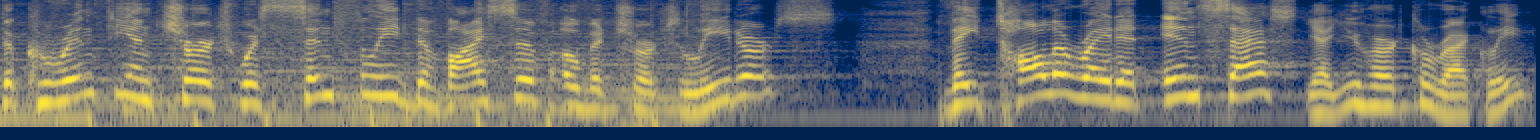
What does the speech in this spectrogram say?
The Corinthian church was sinfully divisive over church leaders. They tolerated incest. Yeah, you heard correctly.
